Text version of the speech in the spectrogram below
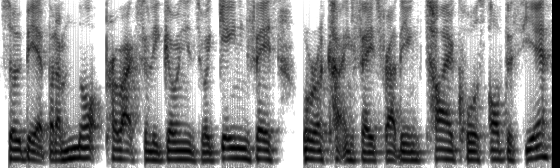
so be it. But I'm not proactively going into a gaining phase or a cutting phase throughout the entire course of this year.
